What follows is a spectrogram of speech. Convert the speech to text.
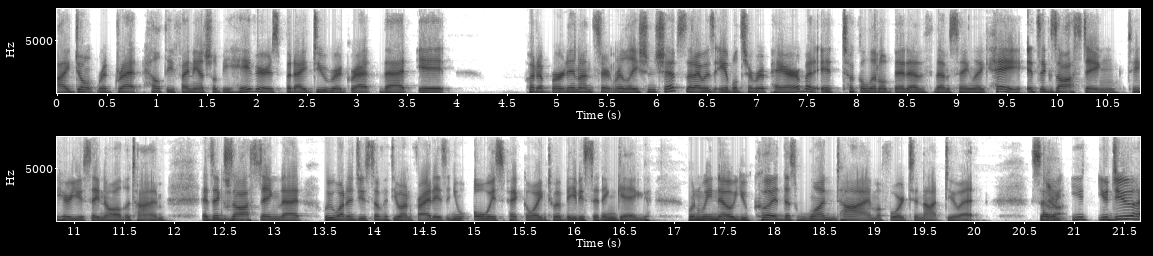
I don't regret healthy financial behaviors, but I do regret that it put a burden on certain relationships that I was able to repair, but it took a little bit of them saying like, "Hey, it's exhausting to hear you say no all the time. It's mm-hmm. exhausting mm-hmm. that we want to do stuff with you on Fridays and you always pick going to a babysitting gig when we know you could this one time afford to not do it." So yeah. you you do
